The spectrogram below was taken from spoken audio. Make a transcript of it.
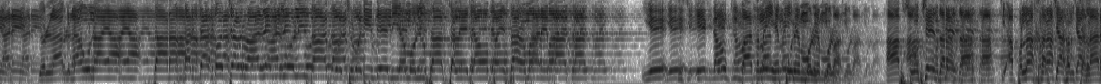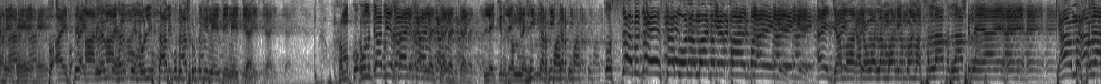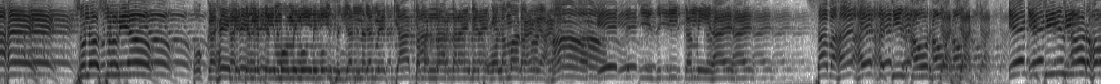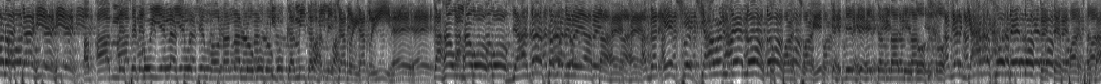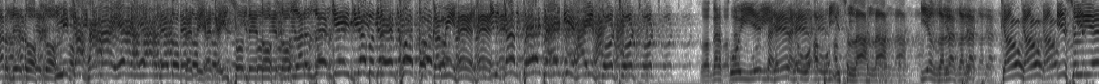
जो लॉकडाउन आया, सारा खर्चा तो चल रहा है लेकिन मौली साहब को छुट्टी दे दिया मौली साहब चले जाओ, पैसा हमारे पास ये किसी एक गाँव की बात नहीं है पूरे मुल्क की बात। आप सोचे जरा सा कि अपना खर्चा हम चला रहे हैं तो ऐसे आलम में हमको मौली साहब को भी छुट्टी नहीं देनी चाहिए। हमको उनका भी ख्याल करना चाहिए लेकिन हम नहीं कर पाते। तो सब के सब ओलमा के पास जाएँगे। अरे जमात ओलमा एक मसला पूछने आए हैं। क्या मसला है? सुनो सुनियो। तो कहेंगे जन्नती मोमिनीन इस जन्नत में क्या तमन्ना करेंगे तो कहेंगे हाँ एक चीज़ की कमी है। सब है एक चीज़ और चाहिए। एक चीज़ और होना चाहिए। अब आप में से कोई ये ना सोचे मौलाना लोगों की कमी तो हमेशा रहती है। कहा उनको ज़्यादा समझ में आता है। अगर एक सौ इक्यावन दे दो तो पाँच सौ एक कह देते हैं चंदा दे दो। अगर ग्यारह सौ दे दो कहते हैं पाँच हज़ार दे दो। निकाहाना एक हज़ार दे दो कहते हैं इक्कीस सौ दे दो। गर्जे की जब देखो तो कमी है। इनका तो अगर कोई ये कहे तो वो अपनी इसलाह ला ये गलत गलत क्यों? क्यों? इसलिए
